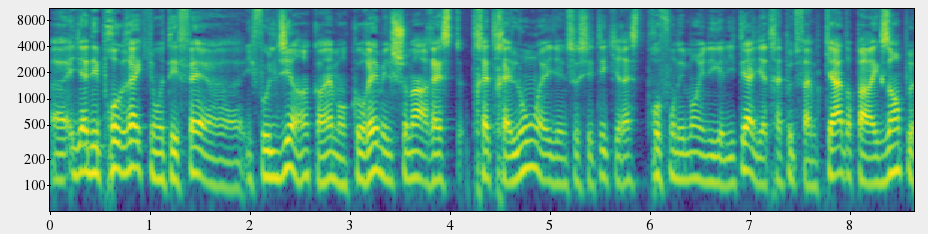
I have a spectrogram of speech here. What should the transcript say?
Euh, il y a des progrès qui ont été faits, euh, il faut le dire, hein, quand même, en Corée, mais le chemin reste très très long et il y a une société qui reste profondément inégalitaire. Il y a très peu de femmes cadres, par exemple.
